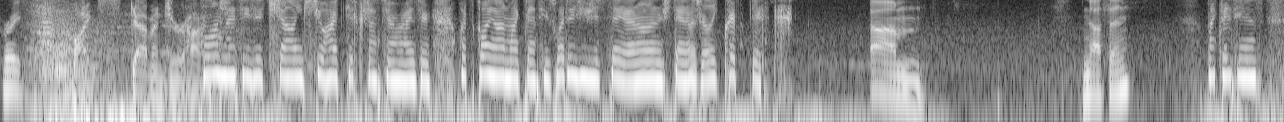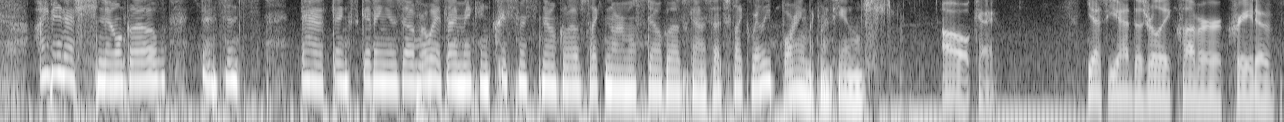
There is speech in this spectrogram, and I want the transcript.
Great. Mike scavenger Hello, hunt. Jolly Short, the supervisor. What's going on, Mike Matthews? What did you just say? I don't understand. It was really cryptic. Um, nothing. Mike Matthews, I made a snow globe. Then since uh, Thanksgiving is over with, I'm making Christmas snow globes like normal snow globes now. So it's like really boring, Mike Matthews. Oh, okay. Yes, you had those really clever, creative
